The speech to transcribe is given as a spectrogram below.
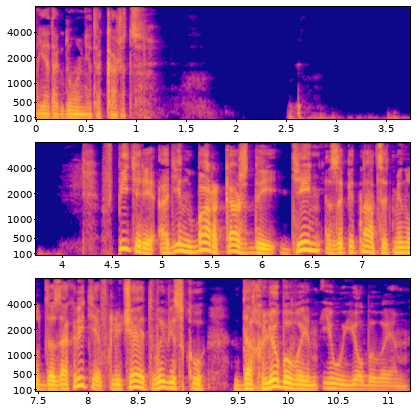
Я так думаю, мне так кажется. В Питере один бар каждый день за 15 минут до закрытия включает вывеску «Дохлебываем и уебываем».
